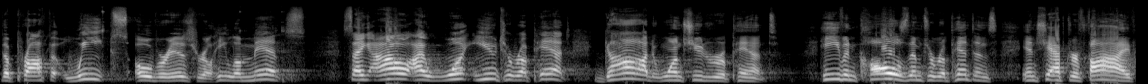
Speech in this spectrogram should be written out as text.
the prophet weeps over Israel. He laments, saying, Oh, I want you to repent. God wants you to repent. He even calls them to repentance in chapter 5,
